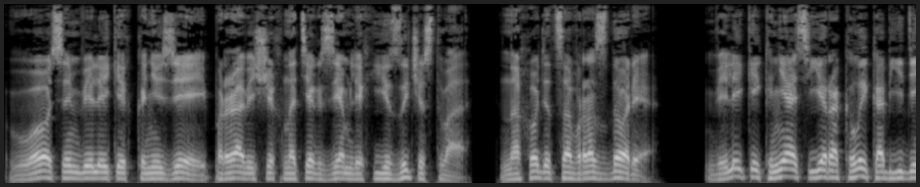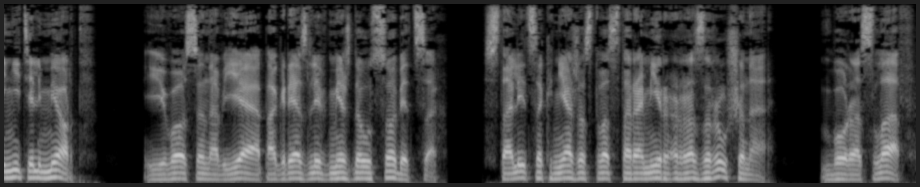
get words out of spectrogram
«Восемь великих князей, правящих на тех землях язычества, находится в раздоре. Великий князь Яроклык Объединитель мертв. Его сыновья погрязли в междоусобицах. Столица княжества Старомир разрушена. Бурослав,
